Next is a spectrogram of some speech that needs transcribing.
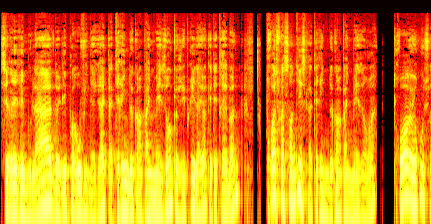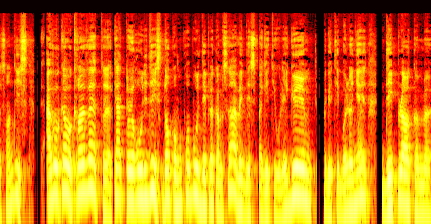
céleri rémoulade, les poireaux vinaigrettes, la terrine de campagne maison que j'ai pris d'ailleurs, qui était très bonne. 3,70 la terrine de campagne maison, hein. 3,70 euros. Avocat aux crevettes, 4,10 euros. Donc on vous propose des plats comme ça avec des spaghettis aux légumes, spaghettis bolognaise, des plats comme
